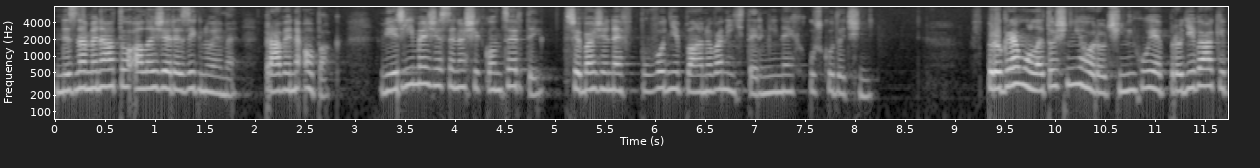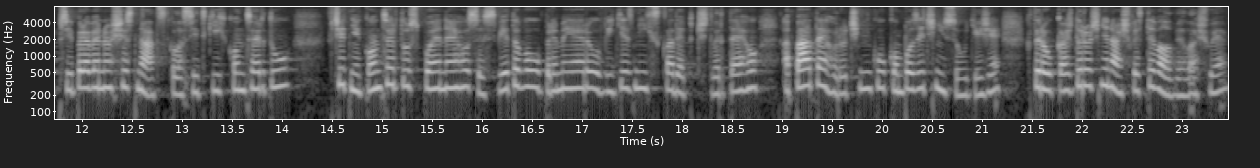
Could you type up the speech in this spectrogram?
Neznamená to ale, že rezignujeme. Právě naopak. Věříme, že se naše koncerty, třeba že ne v původně plánovaných termínech, uskuteční. V programu letošního ročníku je pro diváky připraveno 16 klasických koncertů, včetně koncertu spojeného se světovou premiérou vítězných skladeb čtvrtého a pátého ročníku kompoziční soutěže, kterou každoročně náš festival vyhlašuje,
